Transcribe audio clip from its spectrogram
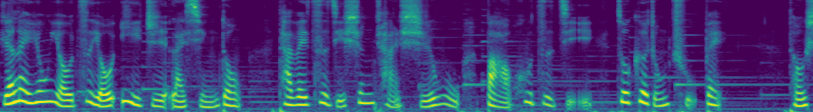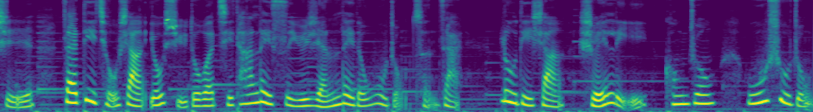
人类拥有自由意志来行动，他为自己生产食物，保护自己，做各种储备。同时，在地球上有许多其他类似于人类的物种存在，陆地上、水里、空中，无数种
